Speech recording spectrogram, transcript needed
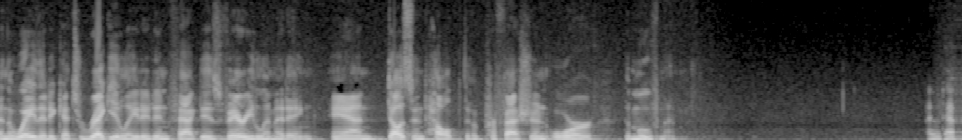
and the way that it gets regulated, in fact, is very limiting and doesn't help the profession or the movement. I would have,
